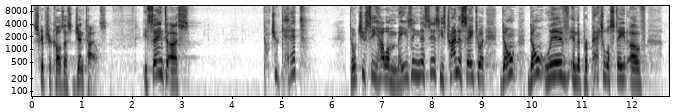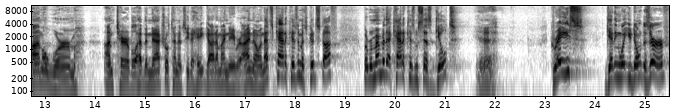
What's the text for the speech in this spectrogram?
Scripture calls us Gentiles. He's saying to us, Don't you get it? Don't you see how amazing this is? He's trying to say to it, don't, don't live in the perpetual state of, I'm a worm. I'm terrible. I have the natural tendency to hate God and my neighbor. I know. And that's catechism. It's good stuff. But remember that catechism says guilt? Yeah. Grace, getting what you don't deserve.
